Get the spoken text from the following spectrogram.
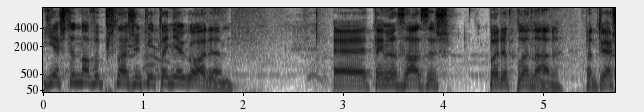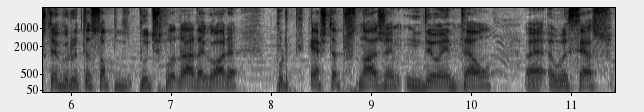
E esta nova personagem que eu tenho agora uh, tem as asas para planar. Portanto, esta gruta só pude explorar agora porque esta personagem me deu então uh, o acesso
